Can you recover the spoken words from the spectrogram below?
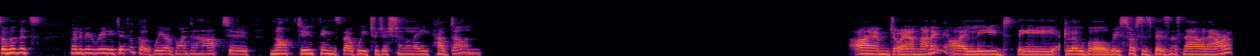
Some of it's going to be really difficult. We are going to have to not do things that we traditionally have done. I am Joanne Manning. I lead the global resources business now in Arup.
